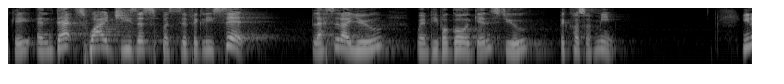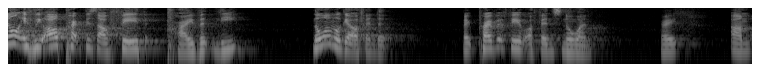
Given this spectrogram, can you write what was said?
Okay? And that's why Jesus specifically said, Blessed are you when people go against you because of me. You know, if we all practice our faith privately, no one will get offended. Right? Private faith offends no one. Right? Um,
